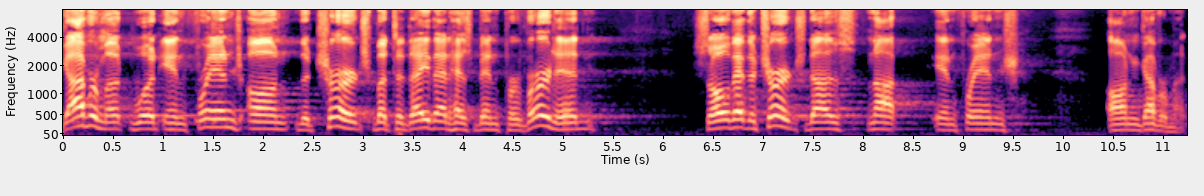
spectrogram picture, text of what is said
government would infringe on the church, but today that has been perverted so that the church does not infringe on government.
